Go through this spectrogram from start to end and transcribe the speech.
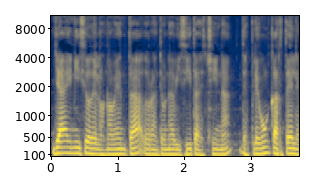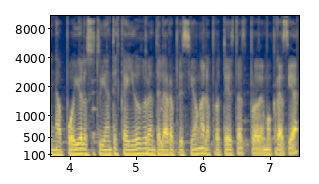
Ya a inicios de los 90, durante una visita de China, desplegó un cartel en apoyo a los estudiantes caídos durante la represión a las protestas pro democracia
